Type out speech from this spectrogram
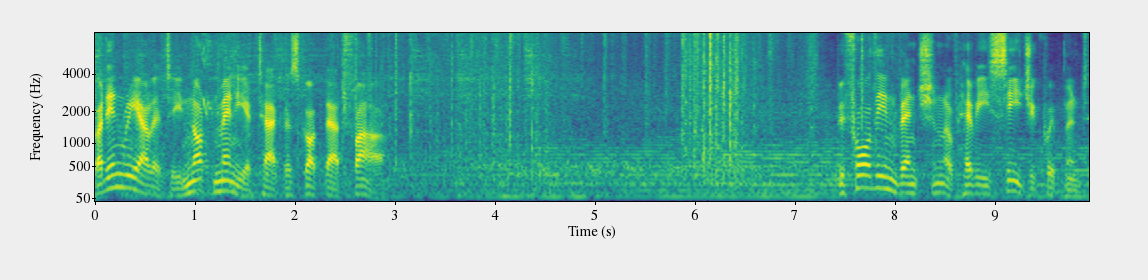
But in reality, not many attackers got that far. Before the invention of heavy siege equipment,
